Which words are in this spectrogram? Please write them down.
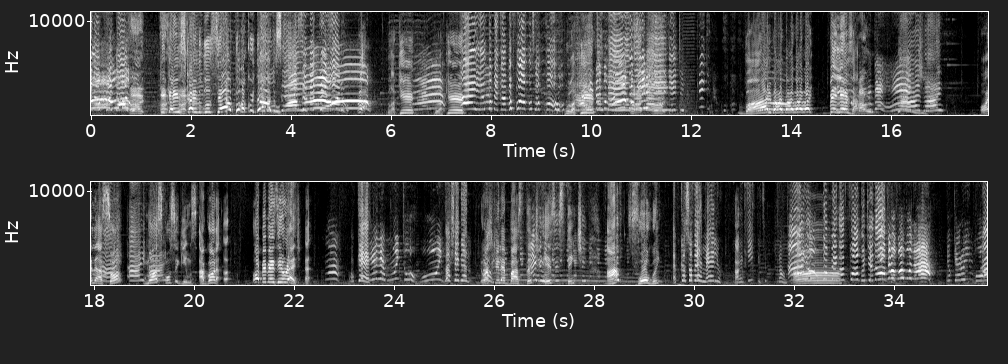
Ai, Que que é isso caindo do céu? Toma cuidado! Nossa, meteoro! Ah, Pula aqui, pula aqui, Eu tô pegando fogo, socorro! pula aqui. Não, Ah, Vai, vai, vai, vai, vai. Beleza! Vai, vai! Olha só, ai, nós ai. conseguimos. Agora, ah, ó, bebezinho Red. ah, O quê? Ele é muito ruim. Tô chegando! Eu acho que ele é bastante resistente a fogo, hein? É porque eu sou vermelho! Ah. Vem aqui, pronto! Ah, fogo de novo! Então vamos lá. Eu quero ir embora.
